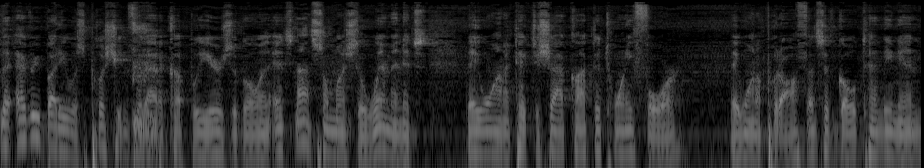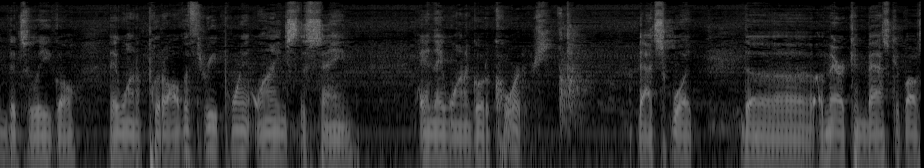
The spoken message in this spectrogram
the- Everybody was pushing for that a couple years ago, and it's not so much the women. It's they want to take the shot clock to 24. They want to put offensive goaltending in that's legal. They want to put all the three-point lines the same, and they want to go to quarters. That's what the American basketball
